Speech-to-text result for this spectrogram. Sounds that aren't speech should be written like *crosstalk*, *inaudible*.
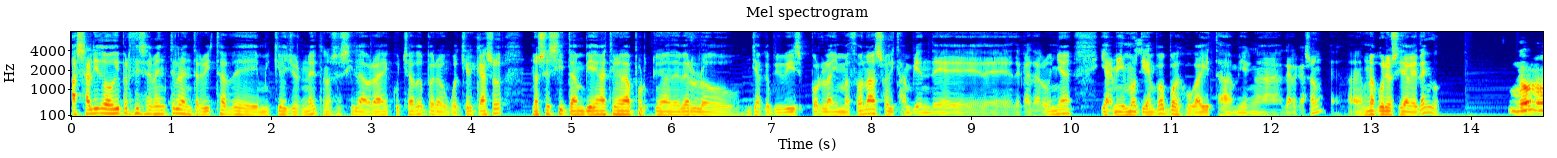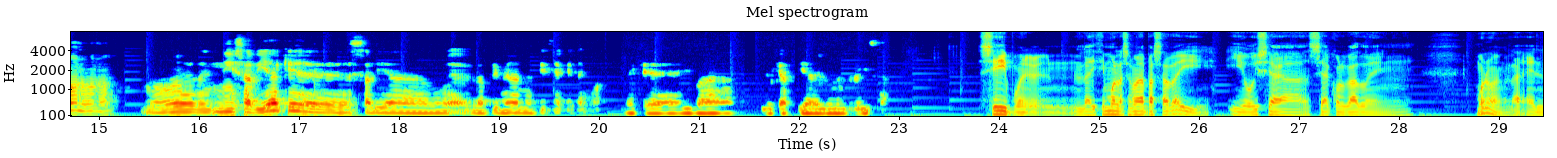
Ha salido hoy precisamente la entrevista de Miquel Jornet, no sé si la habrás escuchado, pero en cualquier caso, no sé si también has tenido la oportunidad de verlo, ya que vivís por la misma zona, sois también de, Cataluña, y al mismo tiempo pues jugáis también a Carcassonne. Es una curiosidad que tengo. No, no, no, no. no ni sabía que salía la primera noticia que tengo, de que iba lo que hacía en una entrevista. Sí, pues la hicimos la semana pasada y, hoy se ha, se ha, colgado en, bueno, en,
